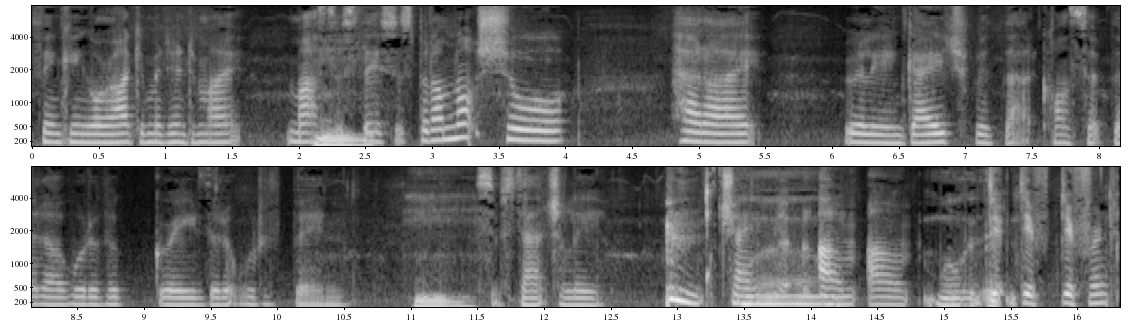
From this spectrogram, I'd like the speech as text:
thinking or argument into my master's thesis, but I'm not sure had I really engaged with that concept that I would have agreed that it would have been substantially changed, um, um, well, di- it- dif- different.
